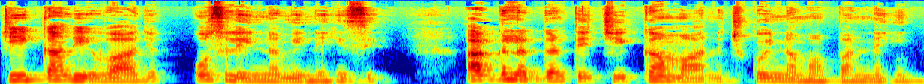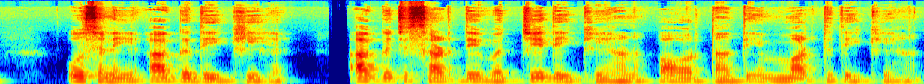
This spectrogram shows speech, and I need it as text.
ਚੀਕਾਂ ਦੀ ਆਵਾਜ਼ ਉਸ ਲਈ ਨਵੀਂ ਨਹੀਂ ਸੀ। ਅੱਗ ਲੱਗਣ ਤੇ ਚੀਕਾਂ ਮਾਰਨ 'ਚ ਕੋਈ ਨਵਾਂਪਨ ਨਹੀਂ। ਉਸ ਨੇ ਅੱਗ ਦੇਖੀ ਹੈ। ਅੱਗ 'ਚ ਸੜਦੇ ਬੱਚੇ ਦੇਖੇ ਹਨ, ਔਰਤਾਂ ਤੇ ਮਰਦ ਦੇਖੇ ਹਨ।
